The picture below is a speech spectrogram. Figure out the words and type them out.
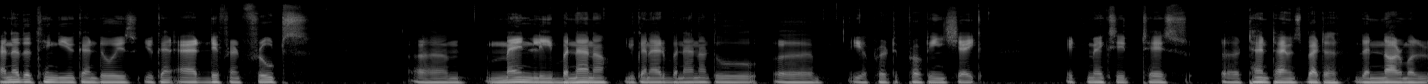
another thing you can do is you can add different fruits. Um, mainly banana. You can add banana to uh, your prote- protein shake. It makes it taste uh, 10 times better than normal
